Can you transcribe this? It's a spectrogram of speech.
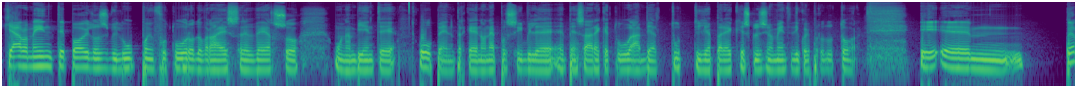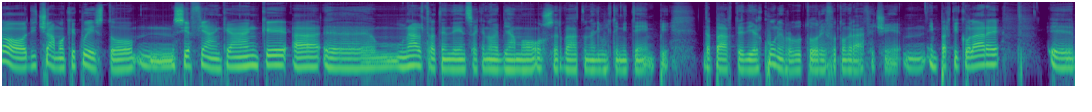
Chiaramente poi lo sviluppo in futuro dovrà essere verso un ambiente open perché non è possibile eh, pensare che tu abbia tutti gli apparecchi esclusivamente di quel produttore. E, ehm, però diciamo che questo mh, si affianca anche a eh, un'altra tendenza che noi abbiamo osservato negli ultimi tempi da parte di alcuni produttori fotografici, mh, in particolare eh,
